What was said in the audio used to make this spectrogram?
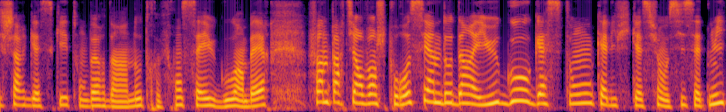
Richard Gasquet, tombeur d'un autre Français, Hugo Humbert. Fin de partie en revanche pour Océane Dodin et Hugo Gaston. Qualification aussi cette nuit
